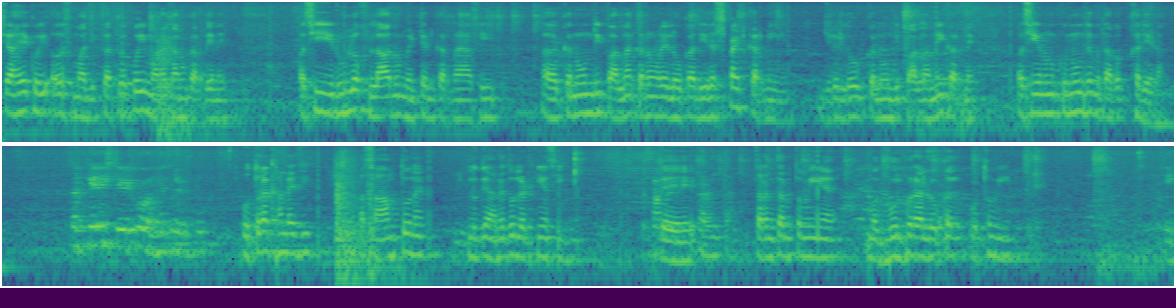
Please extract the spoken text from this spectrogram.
ਚਾਹੇ ਕੋਈ ਅਸਮਾਜਿਕ ਤੱਤਵ ਕੋਈ ਮਾੜਾ ਕੰਮ ਕਰਦੇ ਨੇ ਅਸੀਂ ਰੂਲ ਆਫ ਲਾ ਨੂੰ ਮੇਨਟੇਨ ਕਰਨਾ ਹੈ ਅਸੀਂ ਕਾਨੂੰਨ ਦੀ ਪਾਲਣਾ ਕਰਨ ਵਾਲੇ ਲੋਕਾਂ ਦੀ ਰਿਸਪੈਕਟ ਕਰਨੀ ਹੈ ਜਿਹੜੇ ਲੋਕ ਕਾਨੂੰਨ ਦੀ ਪਾਲਣਾ ਨਹੀਂ ਕਰਦੇ ਅਸੀਂ ਉਹਨਾਂ ਨੂੰ ਕਾਨੂੰਨ ਦੇ ਮੁਤਾਬਕ ਖਦੇੜਾ। ਸਰ ਕਿਹੜੀ ਸਟੇਟ ਕੋ ਆਉਂਦੇ ਸੀ ਉੱਤਰਾਖੰਡ ਹੈ ਜੀ ਅਸਾਮ ਤੋਂ ਨੇ ਲੁਧਿਆਣੇ ਤੋਂ ਲੜਕੀਆਂ ਸੀ। ਤੇ ਤਰਨਤਾਰਨ ਤੋਂ ਵੀ ਹੈ ਮਕਬੂਲਪੁਰਾ ਲੋਕਲ ਉੱਥੋਂ ਵੀ ਹੈ।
